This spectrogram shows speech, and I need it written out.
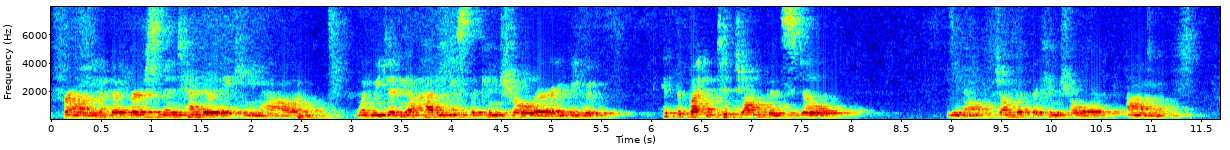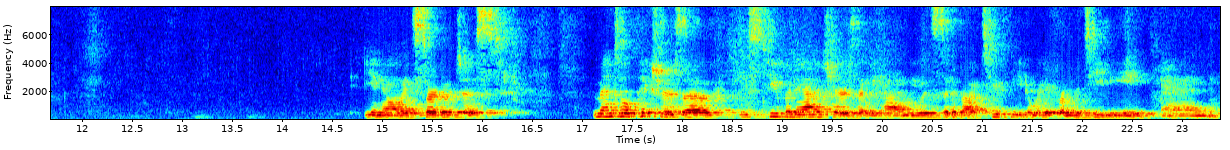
from the first Nintendo that came out when we didn't know how to use the controller and we would hit the button to jump and still, you know, jump with the controller. Um, you know, it's sort of just mental pictures of these two banana chairs that we had, and we would sit about two feet away from the TV, and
